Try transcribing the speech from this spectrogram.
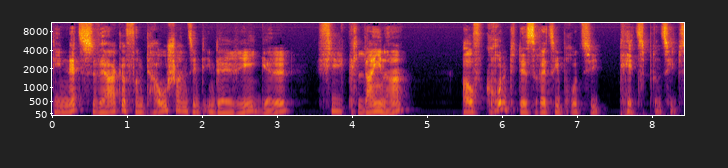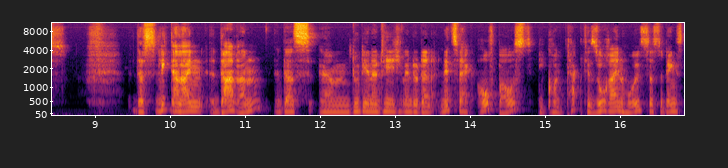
die Netzwerke von Tauschern sind in der Regel viel kleiner aufgrund des Reziprozitätsprinzips. Das liegt allein daran, dass ähm, du dir natürlich, wenn du dein Netzwerk aufbaust, die Kontakte so reinholst, dass du denkst,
